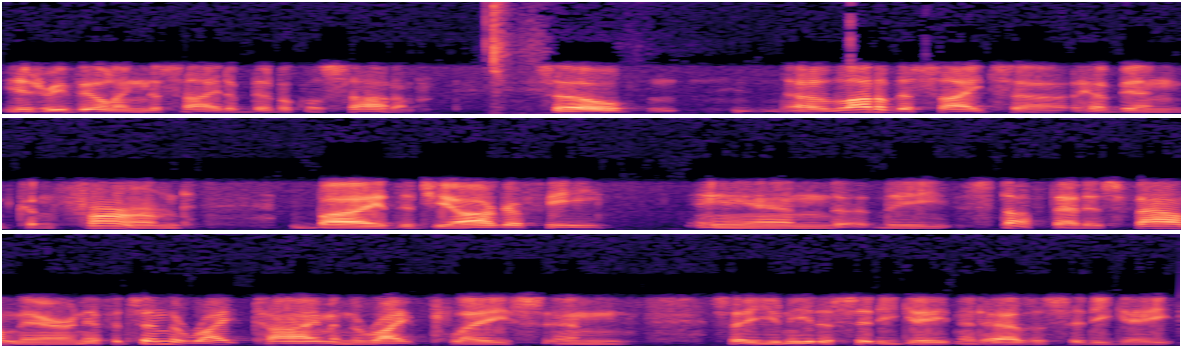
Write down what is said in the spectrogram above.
is revealing the site of biblical Sodom. So a lot of the sites uh, have been confirmed by the geography and the stuff that is found there. And if it's in the right time and the right place, and say you need a city gate and it has a city gate,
